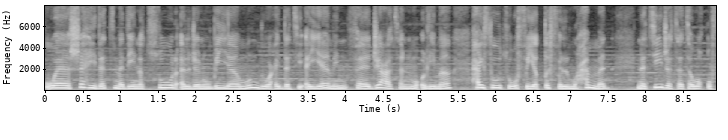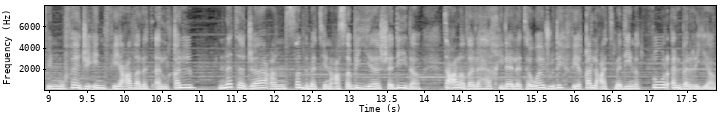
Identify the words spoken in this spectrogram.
وشهدت مدينة صور الجنوبية منذ عدة أيام فاجعة مؤلمة حيث توفي الطفل محمد نتيجة توقف مفاجئ في عضلة القلب. نتج عن صدمة عصبية شديدة تعرض لها خلال تواجده في قلعة مدينة صور البرية.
